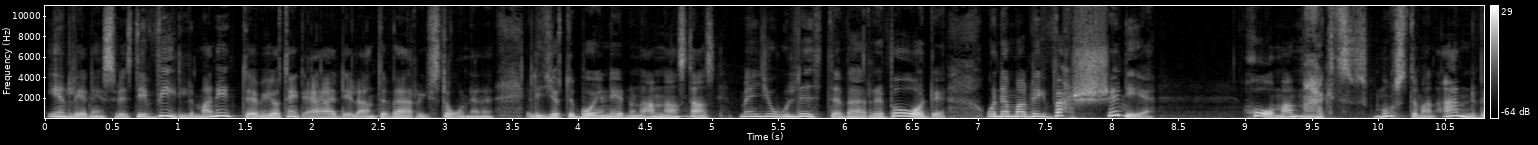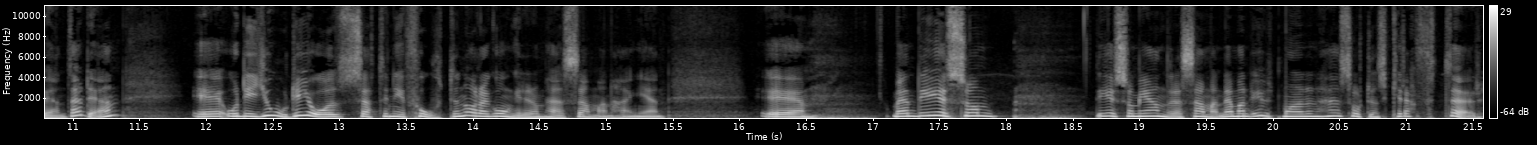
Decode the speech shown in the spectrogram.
inledningsvis. Det vill man inte. Jag tänkte, äh, det är inte värre i Stonien eller Göteborg än någon annanstans. Men jo, lite värre var det. Och när man blir varse det, har man makt så måste man använda den. Eh, och det gjorde jag och satte ner foten några gånger i de här sammanhangen. Eh, men det är som det är som i andra sammanhang, när man utmanar den här sortens krafter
